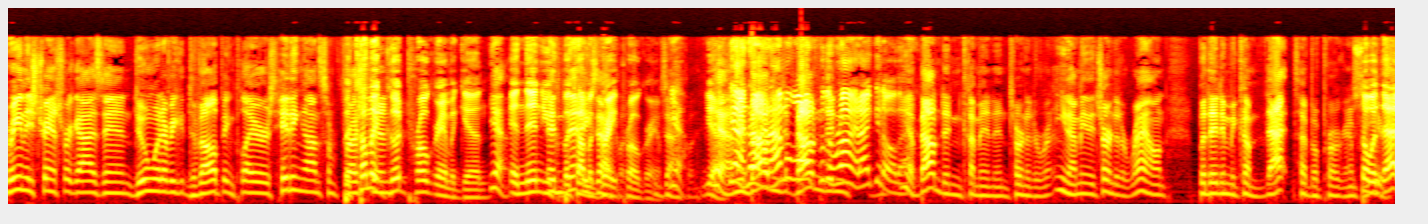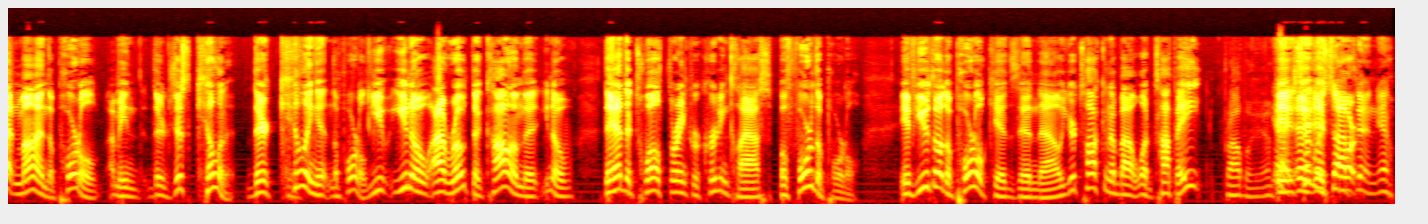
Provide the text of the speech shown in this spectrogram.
bringing these transfer guys in, doing whatever, you- developing players, hitting on some become a good program again, Yeah, and then you And can become exactly, a great program. Exactly. Yeah. Yeah, I mean, no, and Bowden- I'm along Bowden for the didn't- ride. I get all that. Yeah, Bowden didn't come in and turn it around. You know, I mean, they turned it around, but they didn't become that type of program. So with years. that in mind, the portal, I mean, they're just killing it. They're killing it in the portal. You you know, I wrote the column that, you know, they had the 12th ranked recruiting class before the portal. If you throw the portal kids in now, you're talking about what, top 8? probably, yeah. Yeah, it's certainly as top far- 10, yeah.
